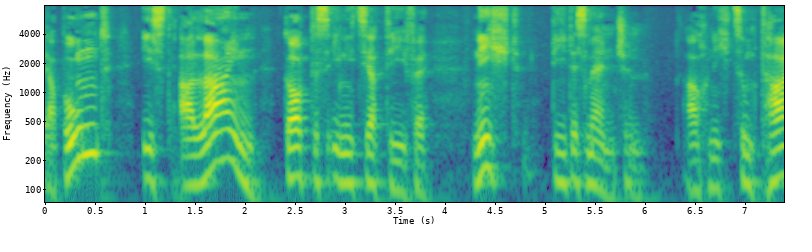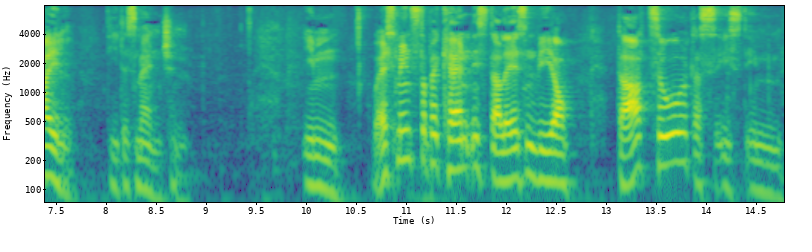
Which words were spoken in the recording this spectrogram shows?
Der Bund ist allein Gottes Initiative, nicht die des Menschen, auch nicht zum Teil die des Menschen. Im Westminster Bekenntnis, da lesen wir dazu, das ist im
